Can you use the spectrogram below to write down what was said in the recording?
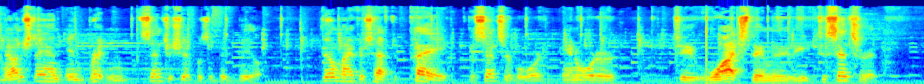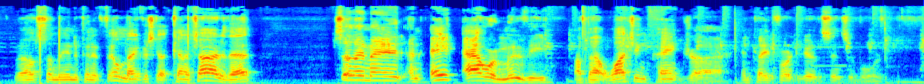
Now understand, in Britain, censorship was a big deal filmmakers have to pay the censor board in order to watch their movie to censor it. Well, some of the independent filmmakers got kind of tired of that, so they made an eight hour movie about watching paint dry and paid for it to go to the censor board. I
